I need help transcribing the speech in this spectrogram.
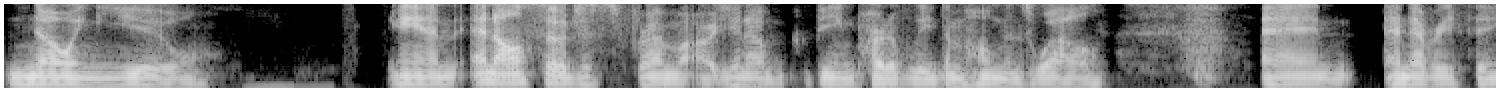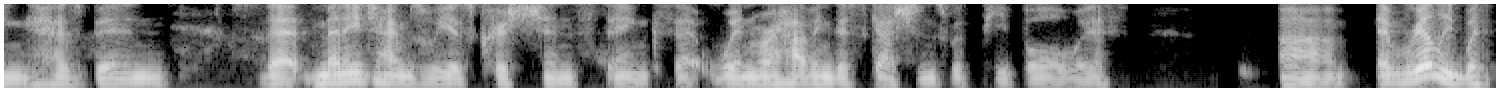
knowing you and and also just from our, you know being part of lead them home as well and and everything has been that many times we as Christians think that when we're having discussions with people with um, and really with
